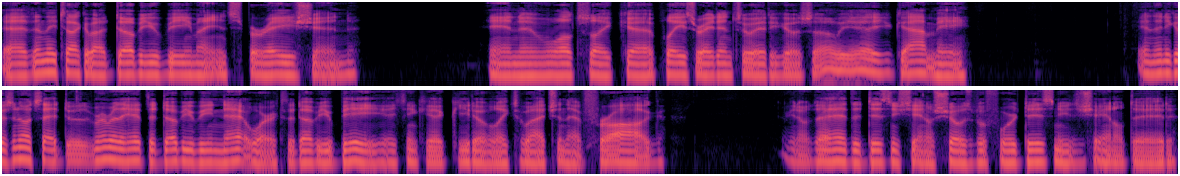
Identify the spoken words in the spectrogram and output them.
Uh, then they talk about WB, my inspiration. And then Walt's like, uh, plays right into it. He goes, Oh, yeah, you got me. And then he goes, No, it's that. Remember, they had the WB network, the WB. I think uh, Guido liked watching that frog. You know, they had the Disney Channel shows before Disney Channel did.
